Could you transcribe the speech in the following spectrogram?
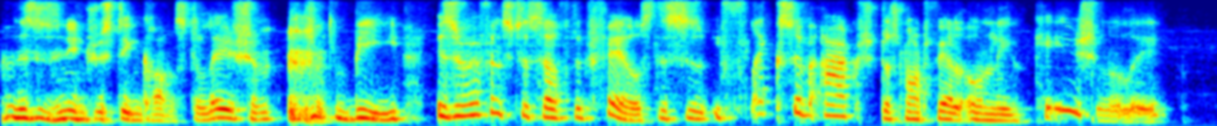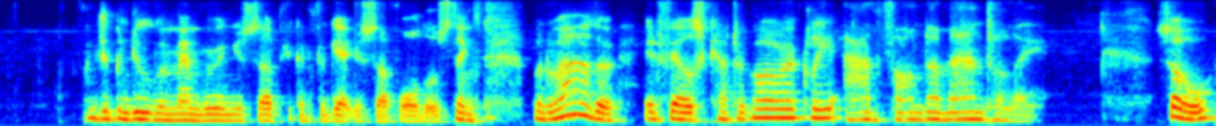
this is an interesting constellation. B is a reference to self that fails. This is reflexive act, does not fail only occasionally. You can do remembering yourself, you can forget yourself, all those things, but rather it fails categorically and fundamentally. So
